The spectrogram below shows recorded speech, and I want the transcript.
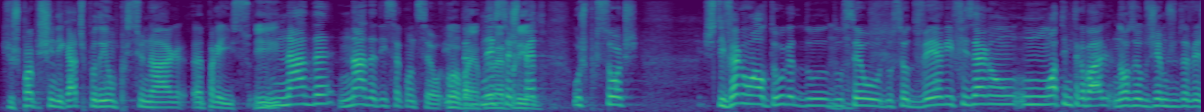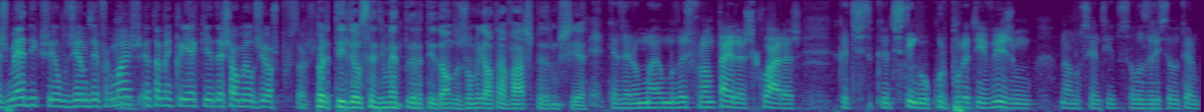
que os próprios sindicatos poderiam pressionar uh, para isso. E nada, nada disso aconteceu. e, portanto, bem, nesse aspecto, período. os professores estiveram à altura do, do, uhum. seu, do seu dever e fizeram um ótimo trabalho. Nós elogiamos muitas vezes médicos, elogiamos enfermeiros. Uhum. Eu também queria aqui deixar o meu elogio aos professores. Partilha o sentimento de gratidão do João Miguel Tavares, Pedro Mexia. É, quer dizer, uma, uma das fronteiras claras que, que distingue o corporativismo, não no sentido salazarista do termo,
